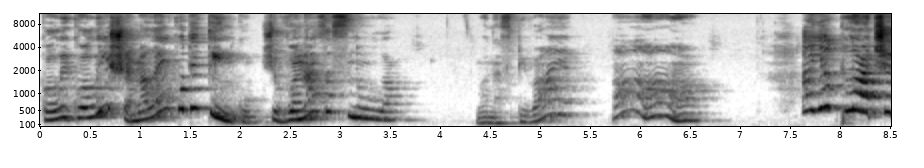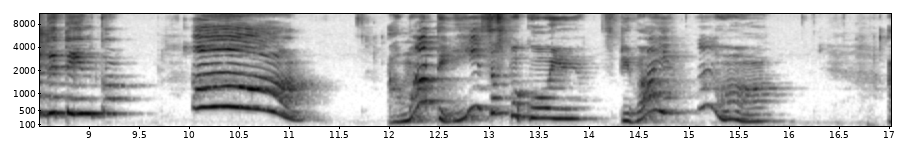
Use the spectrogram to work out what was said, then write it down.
коли колише маленьку дитинку, щоб вона заснула? Вона співає а. А як плаче дитинка? А. А мати її заспокоює, співає а. А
